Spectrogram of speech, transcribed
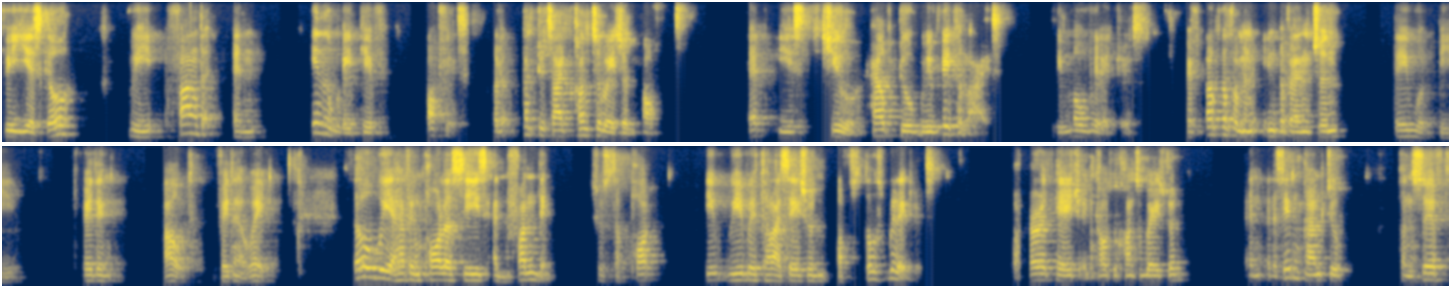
three years ago, we founded an innovative office for the countryside conservation office that is to help to revitalize remote villages. Without government intervention, they would be fading out, fading away. So we are having policies and funding to support the revitalization of those villages for heritage and cultural conservation, and at the same time to conserve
